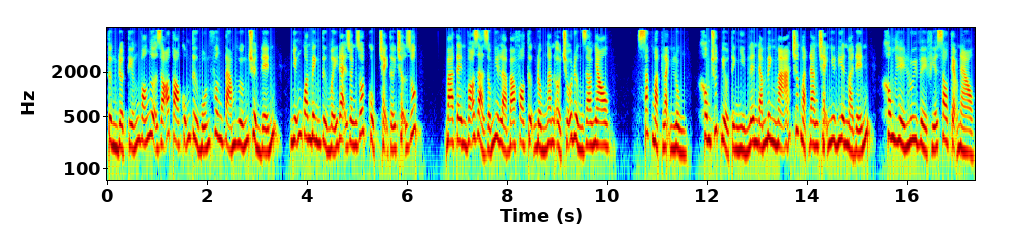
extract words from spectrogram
từng đợt tiếng vó ngựa rõ to cũng từ bốn phương tám hướng truyền đến, những quan binh từ mấy đại doanh rốt cục chạy tới trợ giúp. Ba tên võ giả giống như là ba pho tượng đồng ngăn ở chỗ đường giao nhau. Sắc mặt lạnh lùng, không chút biểu tình nhìn lên đám binh mã trước mặt đang chạy như điên mà đến, không hề lui về phía sau tẹo nào.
